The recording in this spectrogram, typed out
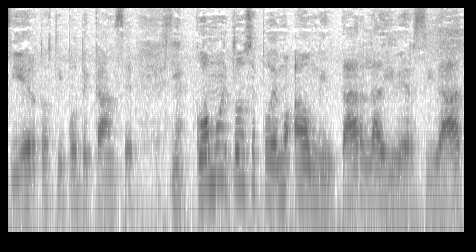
ciertos tipos de cáncer. Y cómo entonces podemos aumentar la diversidad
